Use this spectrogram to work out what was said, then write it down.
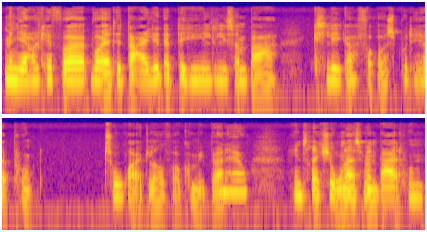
men jeg hold kæft, hvor, hvor er det dejligt, at det hele det ligesom bare klikker for os på det her punkt. Tora er glad for at komme i børnehave. Hendes reaktion er simpelthen bare, at hun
